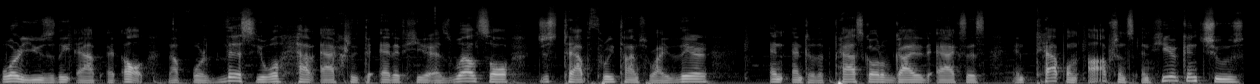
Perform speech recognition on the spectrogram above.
or use the app at all. Now for this, you will have actually to edit here as well. So just tap three times right there and enter the passcode of guided access and tap on options and here you can choose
